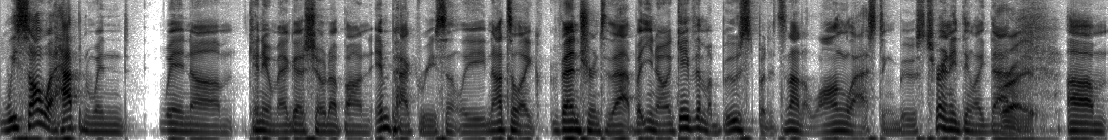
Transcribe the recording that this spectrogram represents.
we saw what happened when when um, Kenny Omega showed up on Impact recently. Not to like venture into that, but you know, it gave them a boost, but it's not a long lasting boost or anything like that. Right. Um,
